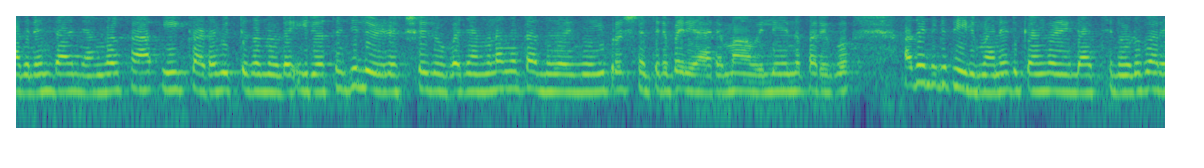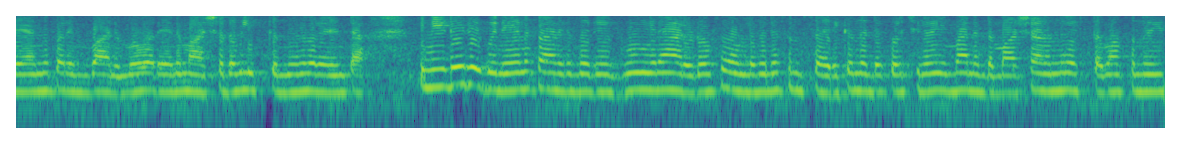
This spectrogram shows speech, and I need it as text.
അതിനെന്താ ഞങ്ങൾക്ക് ഈ കട വിട്ടു തന്നൂടെ ഇരുപത്തഞ്ച് ലക്ഷം രൂപ ഞങ്ങൾ അങ്ങ് തന്നു കഴിഞ്ഞാൽ ഈ പ്രശ്നത്തിന് പരിഹാരമാവില്ലേ എന്ന് പറയുമ്പോൾ അതെനിക്ക് തീരുമാനം എടുക്കാൻ കഴിയില്ല. അച്ഛനോട് പറയാന്ന് പറയുമ്പോൾ അനുഭവം പറയാനും മാഷത വിളിക്കുന്നതെന്ന് പറയണ്ട. പിന്നീട് രഘുവിനെയാണ് കാണിക്കുന്നത്. രഘു ഇങ്ങനെ ആരോടോ ഫോണിൽ ഇങ്ങനെ സംസാരിക്കുന്നുണ്ട്. കുറച്ച് കഴിയുമ്പോൾ അനന്തമാഷാണെന്ന് വ്യക്തമാക്കുന്നു. ഈ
